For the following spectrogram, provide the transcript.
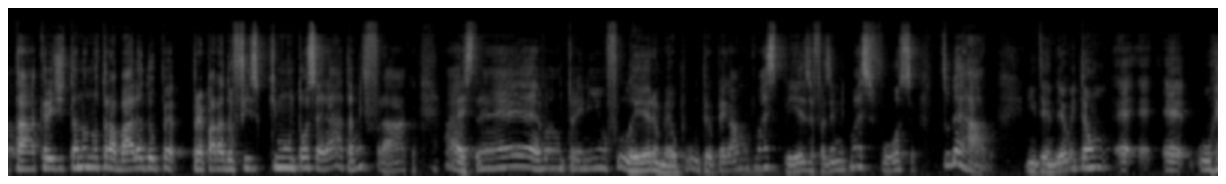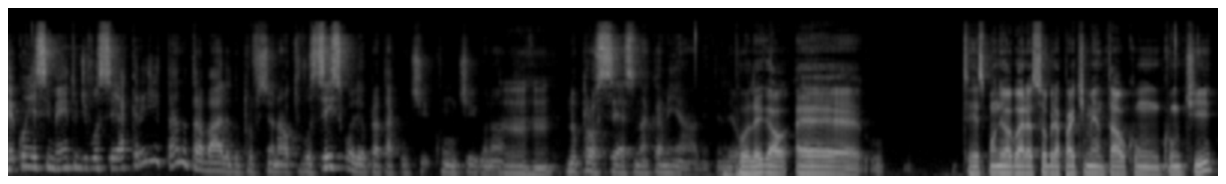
tá acreditando no trabalho do preparador físico que montou, será? Ah, tá muito fraco. Ah, esse treino é um treininho fuleiro, meu. Puta, eu pegava muito mais peso, eu fazia muito mais força. Tudo errado, entendeu? Então, é, é, é o reconhecimento de você acreditar no trabalho do profissional que você escolheu para estar tá contigo na, uhum. no processo, na caminhada, entendeu? Pô, legal. É, você respondeu agora sobre a parte mental com, com ti.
